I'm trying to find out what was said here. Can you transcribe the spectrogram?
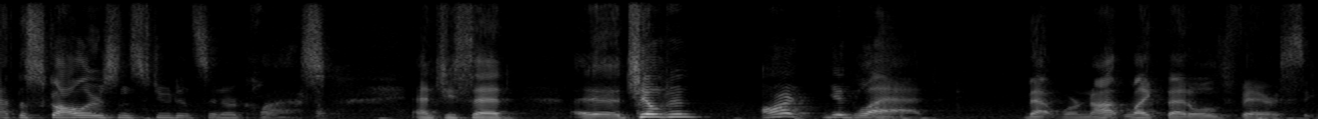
at the scholars and students in her class and she said, uh, Children, aren't you glad that we're not like that old Pharisee?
